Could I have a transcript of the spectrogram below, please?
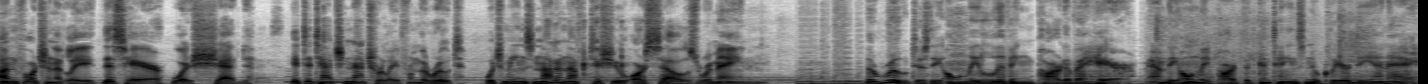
Unfortunately, this hair was shed. It detached naturally from the root, which means not enough tissue or cells remain. The root is the only living part of a hair and the only part that contains nuclear DNA.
